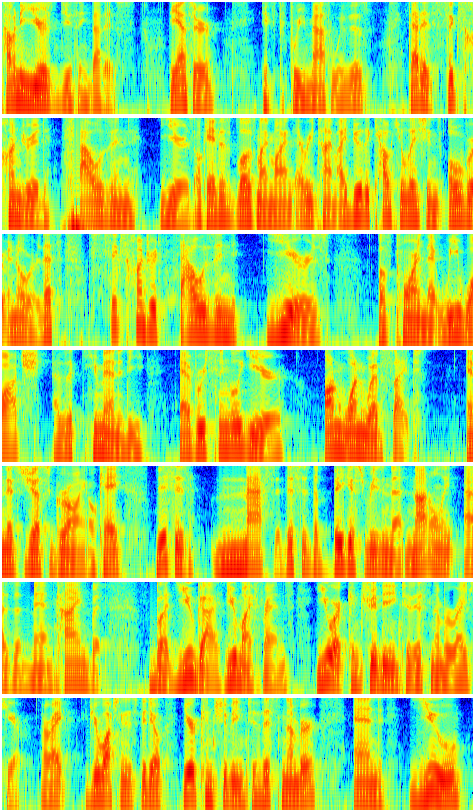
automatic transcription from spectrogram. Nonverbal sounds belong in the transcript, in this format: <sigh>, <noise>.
How many years do you think that is? The answer, if for you math whizzes, that is 600,000 years. Okay, this blows my mind every time. I do the calculations over and over. That's 600,000 years of porn that we watch as a humanity every single year on one website and it's just growing, okay? This is massive. This is the biggest reason that not only as a mankind, but but you guys, you my friends, you are contributing to this number right here. All right? If you're watching this video, you're contributing to this number and you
